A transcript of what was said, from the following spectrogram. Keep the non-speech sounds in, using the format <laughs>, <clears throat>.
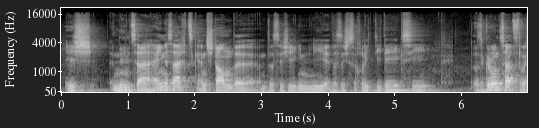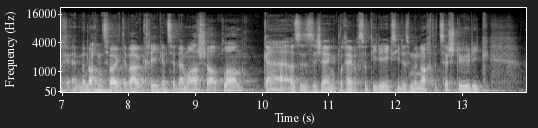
ist 1961 entstanden und das ist irgendwie, das ist so ein bisschen die Idee gewesen. Also grundsätzlich hat man nach dem Zweiten Weltkrieg jetzt ja den Marshallplan gegeben. Also es ist eigentlich einfach so die Idee gewesen, dass man nach der Zerstörung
